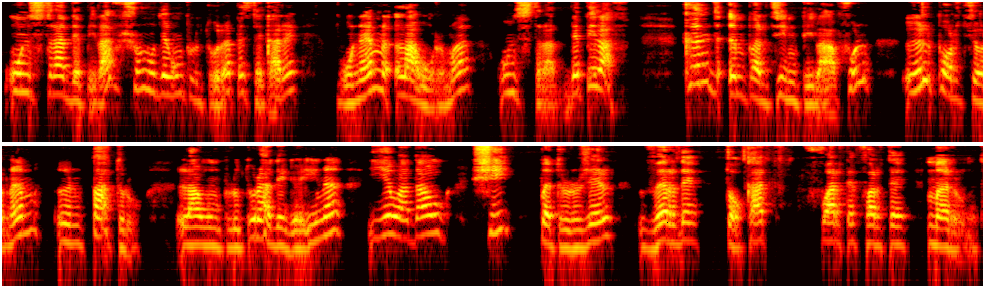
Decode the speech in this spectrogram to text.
un strat de pilaf și unul de umplutură, peste care punem la urmă un strat de pilaf. Când împărțim pilaful, îl porționăm în patru. La umplutura de găină eu adaug și pătrunjel verde tocat foarte, foarte mărunt.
